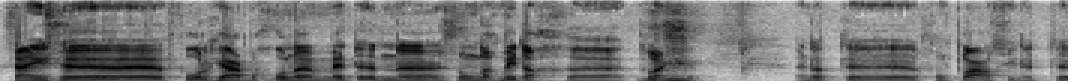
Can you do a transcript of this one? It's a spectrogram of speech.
Zijn ze vorig jaar begonnen met een eh, zondagmiddagklasje. En dat eh, vond plaats in het, eh,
